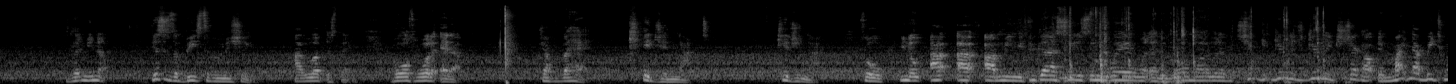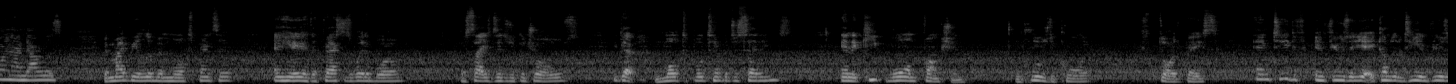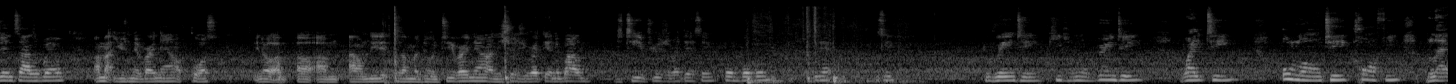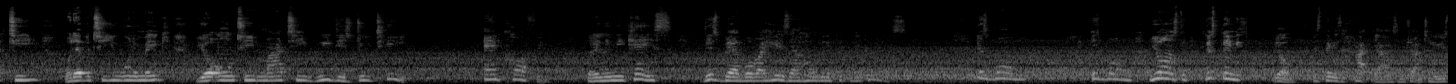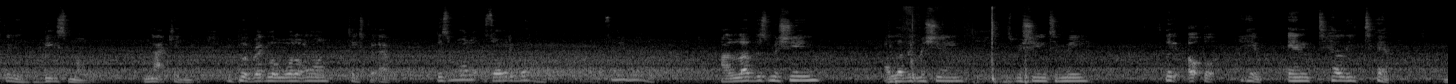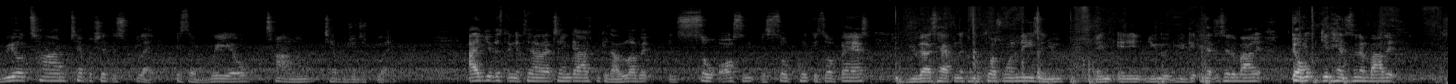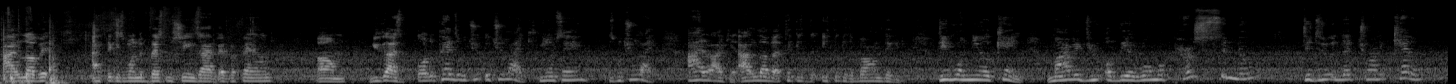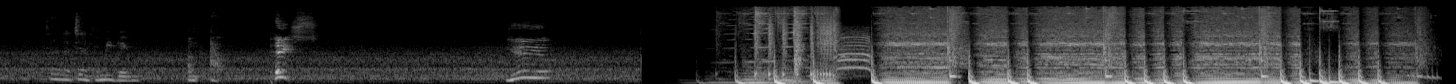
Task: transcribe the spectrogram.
Just letting you know. This is a beast of a machine. I love this thing. Boils water at up. drop of a hat. Kid you not. Kid you not. So, you know, I, I I mean, if you guys see this anywhere, at Walmart or whatever, check, give it, give it a check out. It might not be $29. It might be a little bit more expensive. And here is the fastest way to boil, besides digital controls. You got multiple temperature settings, and the keep warm function includes the cord, storage base, and tea infuser. Yeah, it comes with a tea infuser inside as well. I'm not using it right now, of course. You know, uh, um, I don't need it because I'm not doing tea right now, and it shows you right there in the bottom the tea infuser right there. See, boom, boom, boom. See that? You see? green tea, keeps warm green tea, white tea, oolong tea, coffee, black tea, whatever tea you want to make, your own tea, my tea, we just do tea and coffee. But in any case, this bad boy right here is at 150 degrees. It's boiling. It's boiling. You understand? This thing is, yo, this thing is hot, guys. I'm trying to tell you, this thing is beast mode. I'm not kidding you. You put regular water on, takes forever. This water is already boiling. It's already boiling. I love this machine. I love this machine. This machine to me. Look, oh, oh, here, IntelliTemp. Real-time temperature display. It's a real-time temperature display. I give this thing a 10 out of 10, guys, because I love it. It's so awesome. It's so quick. It's so fast. If you guys happen to come across one of these and you and, and you you get hesitant about it, don't get hesitant about it. I love it. I think it's one of the best machines I've ever found. Um, you guys, all depends on what you what you like. You know what I'm saying? It's what you like. I like it. I love it. I think it's the, I think it's the bomb diggity. The New York King. My review of the Aroma Personal Digital Electronic Kettle. 10 out of 10 for me, baby. I'm out. Peace. Yeah.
